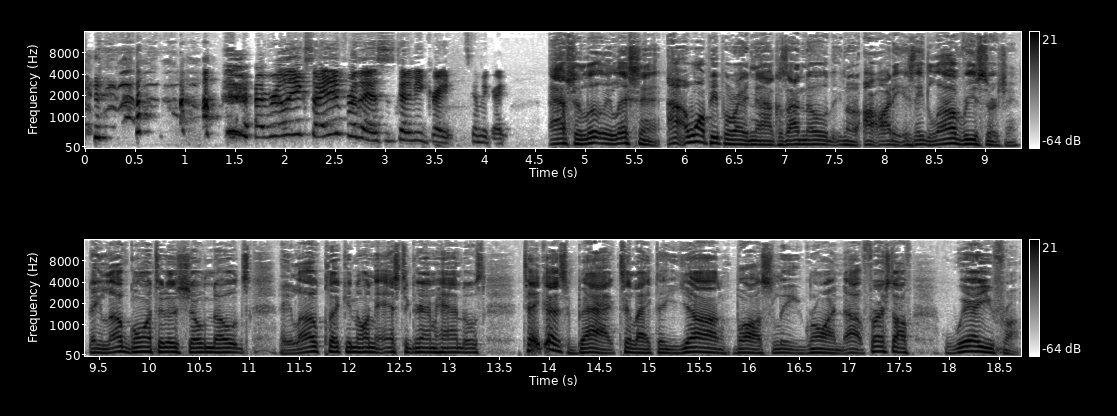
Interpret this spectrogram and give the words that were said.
I'm really excited for this. It's gonna be great. It's gonna be great. Absolutely. Listen, I, I want people right now because I know you know our audience. They love researching. They love going to the show notes. They love clicking on the Instagram handles. Take us back to like the young Boss Lee growing up. First off, where are you from?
